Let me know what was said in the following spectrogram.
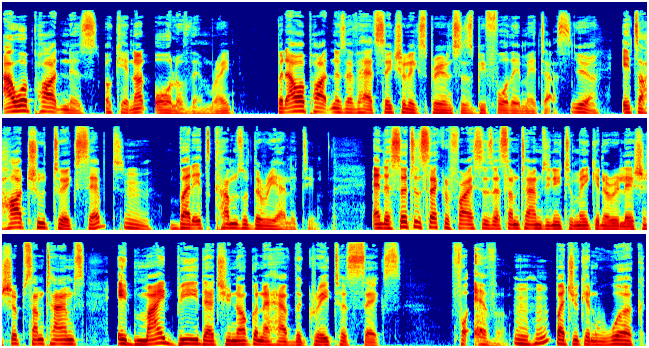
our partners, okay, not all of them, right? But our partners have had sexual experiences before they met us. yeah, It's a hard truth to accept, Mm. but it comes with the reality. And there's certain sacrifices that sometimes you need to make in a relationship. Sometimes it might be that you're not going to have the greatest sex forever, Mm-hmm. but you can work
